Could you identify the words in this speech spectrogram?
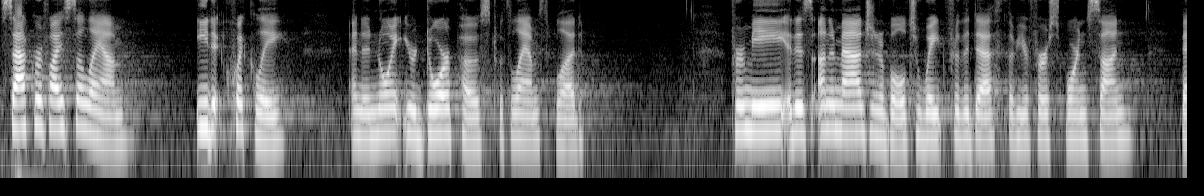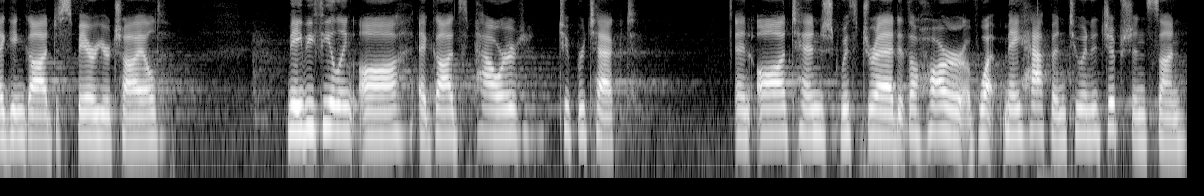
Sacrifice the lamb, eat it quickly, and anoint your doorpost with lamb's blood. For me, it is unimaginable to wait for the death of your firstborn son, begging God to spare your child. Maybe feeling awe at God's power to protect, and awe tinged with dread at the horror of what may happen to an Egyptian son.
